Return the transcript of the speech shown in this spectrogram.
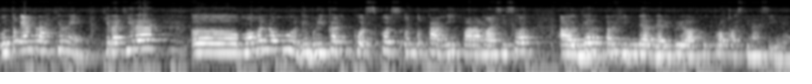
untuk yang terakhir nih, kira-kira eh, mohon dong Bu diberikan quotes-quotes untuk kami para mahasiswa agar terhindar dari perilaku prokrastinasi ini.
